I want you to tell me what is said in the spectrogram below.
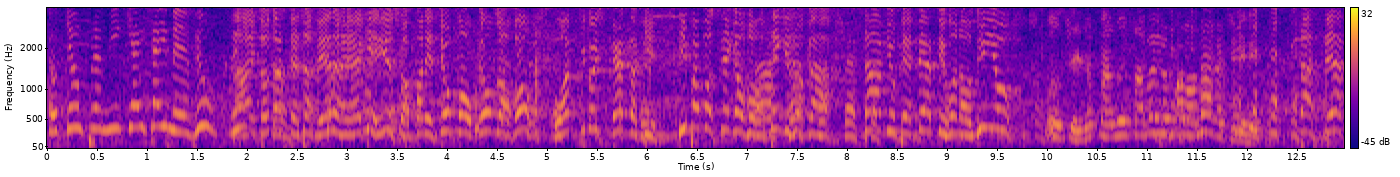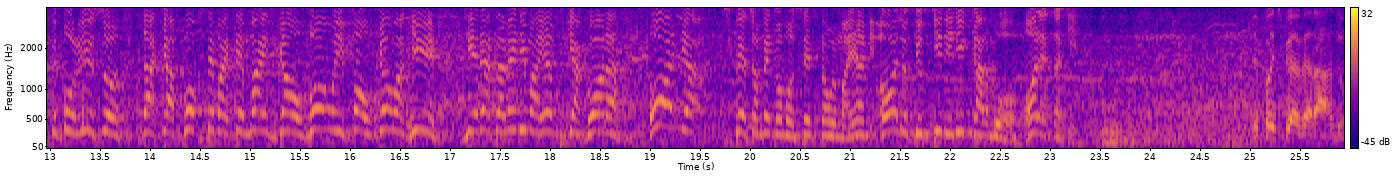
eu tenho pra mim que é isso aí mesmo, viu? viu? Ah, então tá certo, tá vendo? É que isso, apareceu o Falcão, Galvão, o homem ficou esperto aqui. E pra você, Galvão, tem que jogar Sábio, Bebeto e Ronaldinho. Ou seja, falou, falou e não falou nada, Tiririca. Tá certo, por isso, daqui a pouco você vai ter mais Galvão e Falcão aqui, diretamente de Miami, porque agora, olha, especialmente pra vocês que estão em Miami, olha o que o Tiririca armou. Olha essa aqui. Depois que o Everardo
